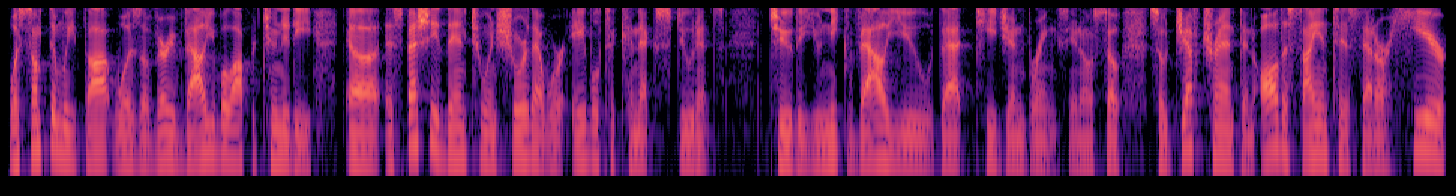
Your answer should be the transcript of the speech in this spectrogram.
was something we thought was a very valuable opportunity, uh, especially then to ensure that we're able to connect students to the unique value that TGen brings. You know, so so Jeff Trent and all the scientists that are here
